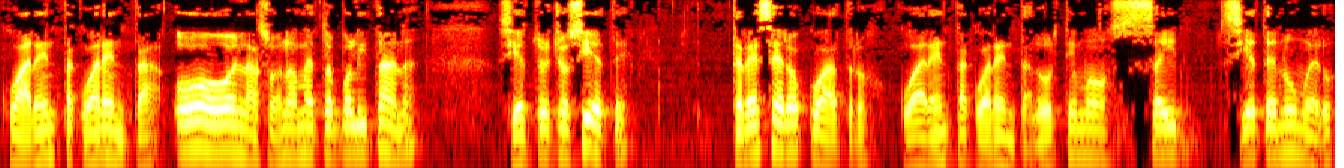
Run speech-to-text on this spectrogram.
4040 o en la zona metropolitana 787 304 4040. Los últimos 6 7 números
